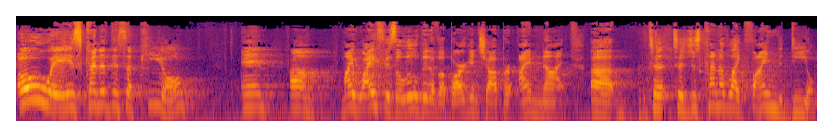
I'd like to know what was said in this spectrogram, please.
always kind of this appeal and um, my wife is a little bit of a bargain shopper. I'm not. Uh, to, to just kind of like find the deal.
